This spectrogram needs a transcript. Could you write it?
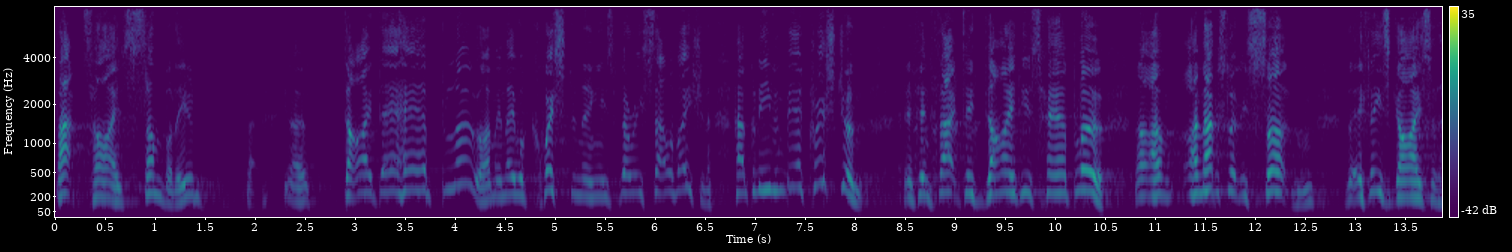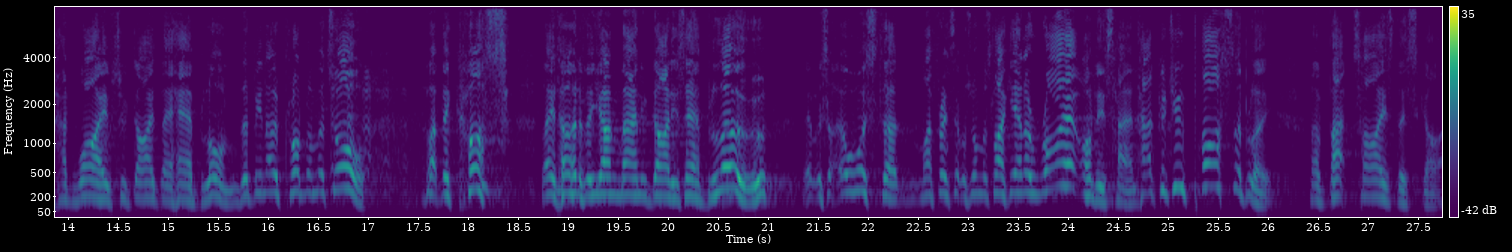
baptized somebody who, you know, dyed their hair blue. I mean, they were questioning his very salvation. How could he even be a Christian if, in fact, he dyed his hair blue? Now, I'm, I'm absolutely certain that if these guys had had wives who dyed their hair blonde, there'd be no problem at all. but because they'd heard of a young man who dyed his hair blue, it was almost, uh, my friends, it was almost like he had a riot on his hand. How could you possibly have baptized this guy?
